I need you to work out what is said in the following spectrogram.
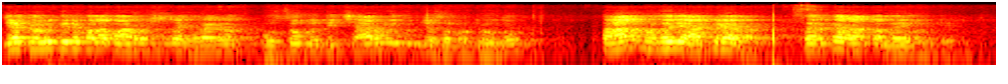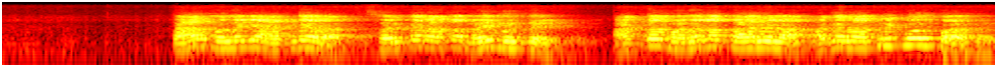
ज्या कवितेने मला महाराष्ट्राच्या घराघरात पोहोचवलं ते चार वेळी तुमच्यासमोर ठेवतो. तार म्हणाली आकड्याला सरकार आता नाही म्हणते. तार म्हणाली आकड्याला सरकार आता नाही म्हणतंय. आकडा म्हणाला तारेला अगं रात्री कोण पाहत आहे?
